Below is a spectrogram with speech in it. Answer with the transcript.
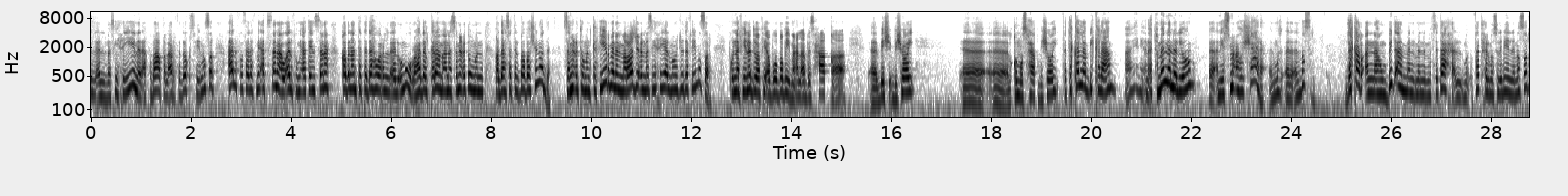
المسيحيين الأقباط الأرثوذكس في مصر 1300 سنة أو 1200 سنة قبل أن تتدهور ال- الأمور. وهذا الكلام أنا سمعته من قداسة البابا شنودة سمعته من كثير من المراجع المسيحية الموجودة في مصر. كنا في ندوة في أبو ظبي مع الأب إسحاق آه، آه، بش- بشوي آه، القم إسحاق بشوي فتكلم بكلام يعني أنا أتمنى أن اليوم أن يسمعه الشارع المصري. ذكر أنهم بدءا من من افتتاح فتح المسلمين لمصر.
